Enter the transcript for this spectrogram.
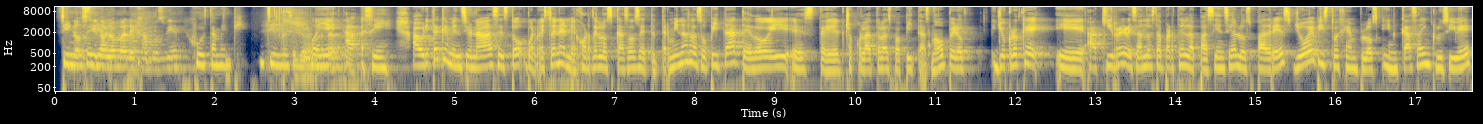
Si, no, si no lo manejamos bien. Justamente. Sí, no se Oye, ah, sí, ahorita que mencionabas esto, bueno, esto en el mejor de los casos, de te terminas la sopita, te doy este el chocolate o las papitas, ¿no? Pero yo creo que eh, aquí regresando a esta parte de la paciencia de los padres, yo he visto ejemplos en casa inclusive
